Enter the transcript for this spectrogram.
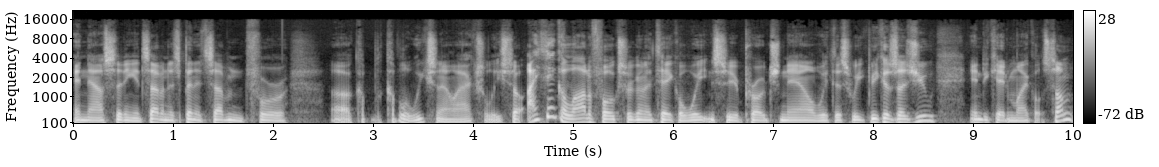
and now sitting at seven. It's been at seven for uh, a couple, a couple of weeks now, actually. So I think a lot of folks are going to take a wait and see approach now with this week because, as you indicated, Michael, some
